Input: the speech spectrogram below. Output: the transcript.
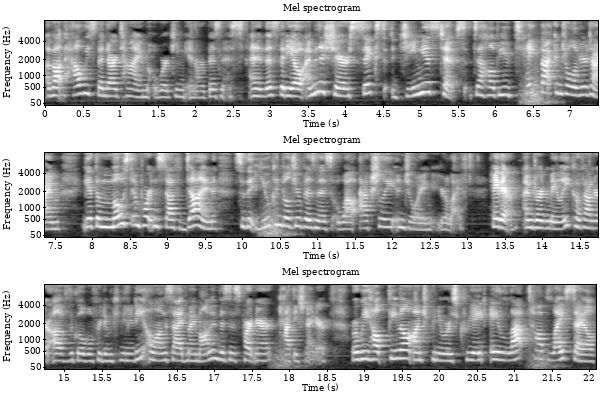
about how we spend our time working in our business. And in this video, I'm going to share six genius tips to help you take back control of your time, get the most important stuff done so that you can build your business while actually enjoying your life. Hey there, I'm Jordan Maylea, co-founder of the Global Freedom Community alongside my mom and business partner, Kathy Schneider, where we help female entrepreneurs create a laptop lifestyle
